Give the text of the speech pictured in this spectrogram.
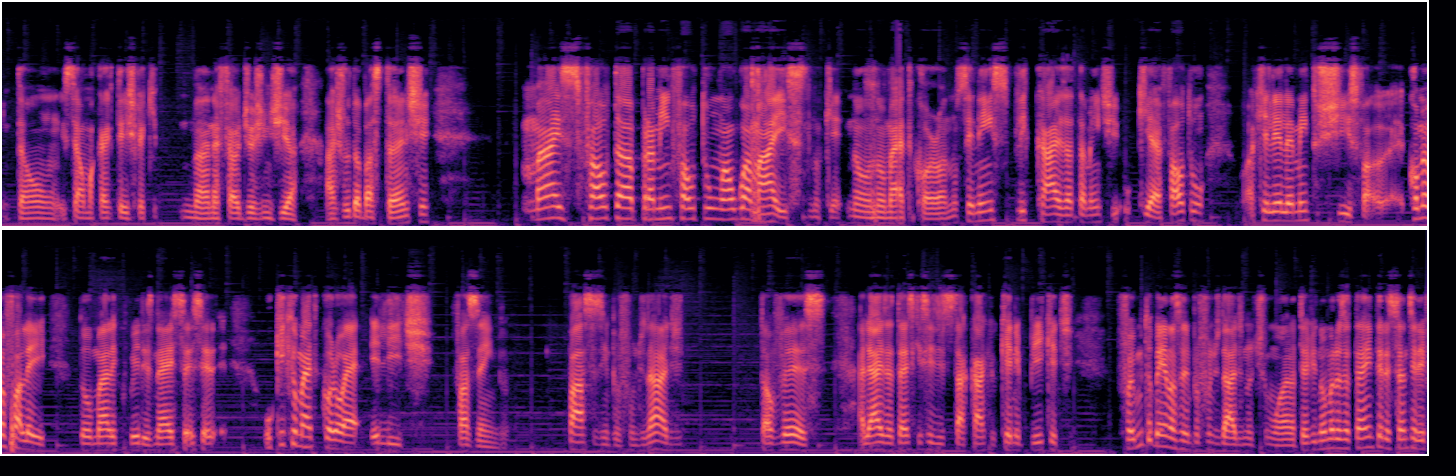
Então, isso é uma característica que na NFL de hoje em dia ajuda bastante mas falta, para mim, falta um algo a mais no, que, no, no Matt Corral. Não sei nem explicar exatamente o que é. Falta um, aquele elemento X. Como eu falei do Malik Willis, né? Esse, esse, o que, que o Matt Corral é elite fazendo? Passes em profundidade? Talvez. Aliás, até esqueci de destacar que o Kenny Pickett foi muito bem lançando em profundidade no último ano. Teve números até interessantes. Ele,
